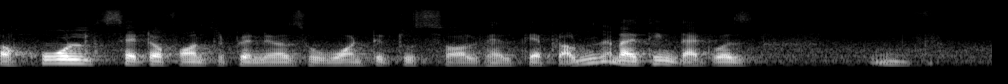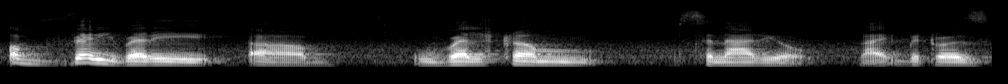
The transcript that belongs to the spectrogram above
a whole set of entrepreneurs who wanted to solve healthcare problems, and I think that was a very, very um, welcome scenario, right? Because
